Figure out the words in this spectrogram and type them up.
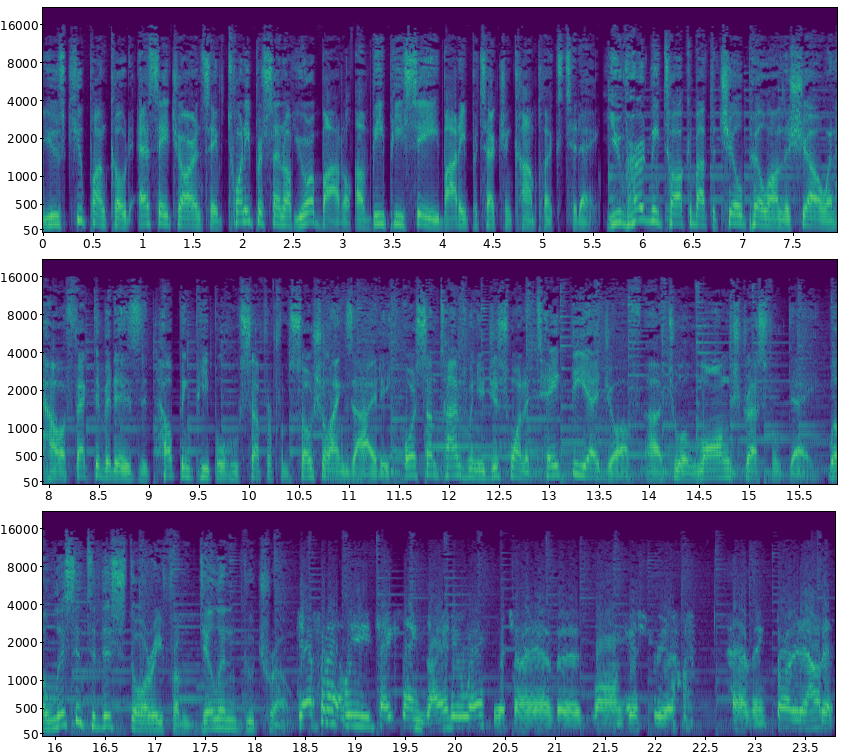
Use coupon code SHR and save 20% off your bottle of BPC Body Protection Complex today. You've heard me talk about the chill pill on the show and how effective it is at helping people who suffer from social anxiety or sometimes when you just want to take the edge off uh, to a long, stressful day. Well, listen to this story from Dylan Goutreau. definitely takes anxiety away, which I have a long history of having. Started out at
